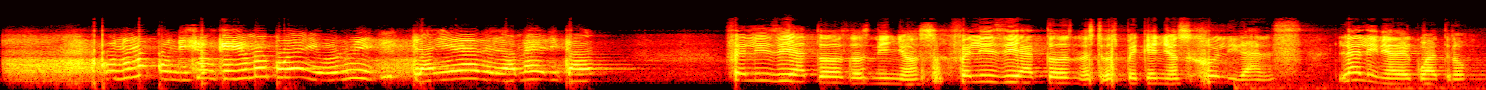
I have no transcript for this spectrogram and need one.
Con una condición que yo me pueda llevar mi playera de la América. Feliz día a todos los niños. Feliz día a todos nuestros pequeños hooligans. La línea de cuatro.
